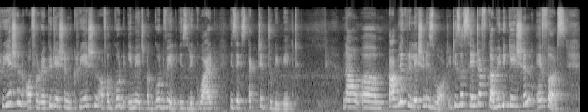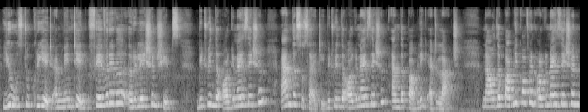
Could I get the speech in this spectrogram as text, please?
creation of a reputation creation of a good image a goodwill is required is expected to be built. Now um, public relation is what? It is a set of communication efforts used to create and maintain favorable relationships between the organization and the society between the organization and the public at large now the public of an organization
